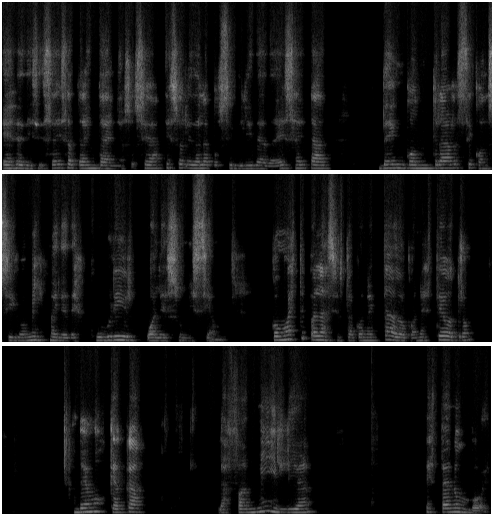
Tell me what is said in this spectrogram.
es de 16 a 30 años, o sea, eso le da la posibilidad a esa edad de encontrarse consigo misma y de descubrir cuál es su misión. Como este palacio está conectado con este otro, vemos que acá la familia está en un boy.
